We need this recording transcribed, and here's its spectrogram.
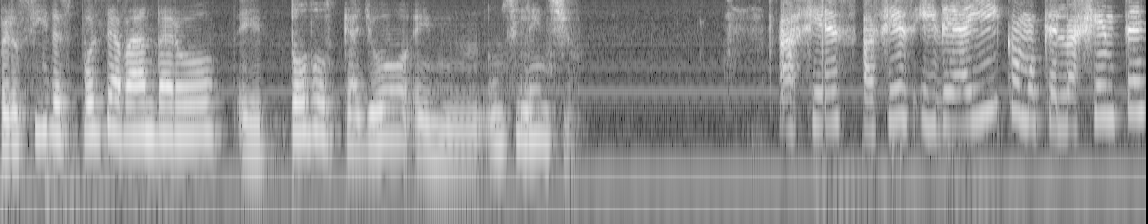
pero sí, después de Avándaro, eh, todo cayó en un silencio. Así es, así es, y de ahí como que la gente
